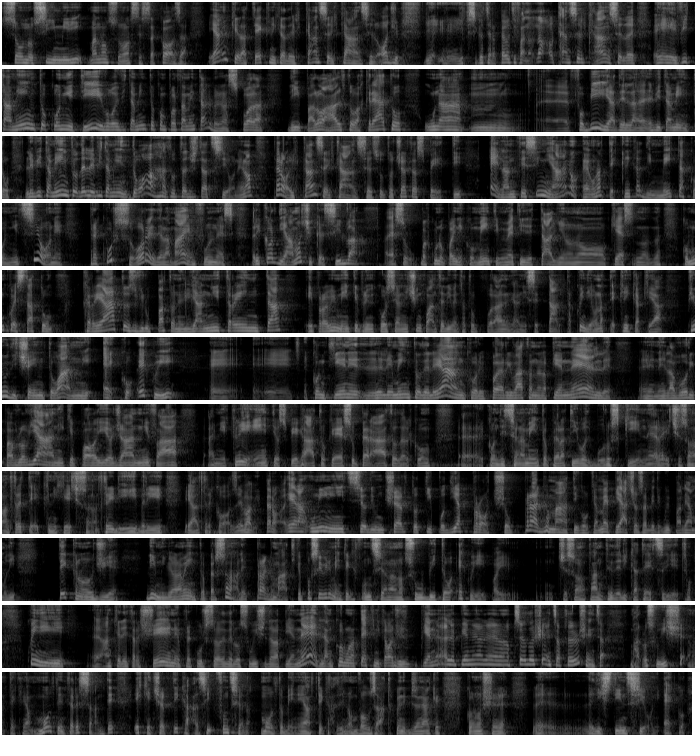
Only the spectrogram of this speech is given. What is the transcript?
sono simili ma non sono la stessa cosa. E anche la tecnica del cancel cancel. Oggi gli, psicoterapeuti fanno no cancel cancel è evitamento cognitivo evitamento comportamentale perché la scuola di Palo Alto ha creato una mh, mm, eh, fobia dell'evitamento l'evitamento dell'evitamento. Ah, tutta agitazione no? però il cancel cancel sotto certi aspetti è l'antesignano è una tecnica di metacognizione precursore della mindfulness. Ricordiamoci che Silva, adesso qualcuno poi nei commenti mi mette i dettagli, non ho chiesto, comunque è stato creato e sviluppato negli anni 30 e probabilmente i primi corsi anni 50 è diventato popolare negli anni 70, quindi è una tecnica che ha più di 100 anni, ecco, e qui eh, eh, contiene l'elemento delle ancore, poi è arrivato nella PNL, eh, nei lavori pavloviani che poi io già anni fa ai miei clienti ho spiegato che è superato dal con, eh, condizionamento operativo di Buru Skinner e ci sono altre tecniche, ci sono altri libri e altre cose. Vabbè, però era un inizio di un certo tipo di approccio pragmatico che a me piace, sapete, qui parliamo di tecnologie di miglioramento personale pragmatiche, possibilmente che funzionano subito e qui poi ci sono tante delicatezze dietro. Quindi eh, anche le tre scene, precursore dello switch della PNL, ancora una tecnica oggi, PNL, PNL è una pseudoscienza, pseudoscienza, ma lo switch è una tecnica molto interessante e che in certi casi funziona molto bene, in altri casi non va usata, quindi bisogna anche conoscere le, le distinzioni. Ecco,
